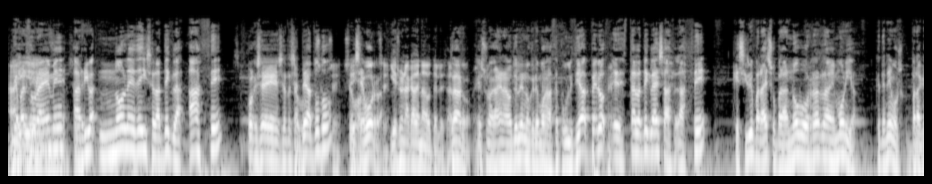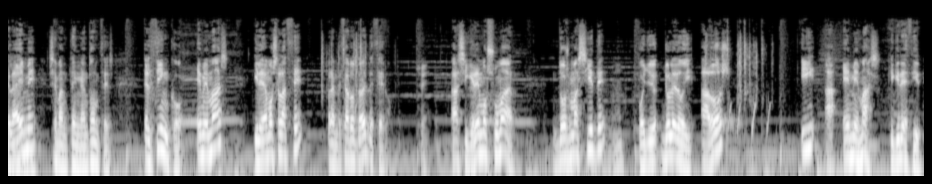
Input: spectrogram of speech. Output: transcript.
ahí aparece una M sí. arriba. No le deis a la tecla AC porque se, se resetea todo sí, y se borra. sí. Y es una cadena de hoteles. ¿sabes? Claro, es una cadena de hoteles, no queremos hacer publicidad, pero está la tecla esa, la C, que sirve para eso, para no borrar la memoria que tenemos, para que la M se mantenga. Entonces, el 5, M más, y le damos a la C para empezar otra vez de cero. Sí. Ahora, si queremos sumar 2 más 7, pues yo, yo le doy a 2 y a M más. ¿Qué quiere decir?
